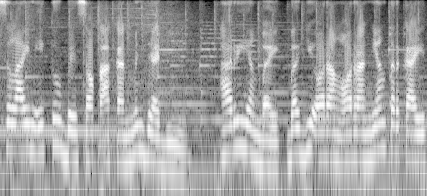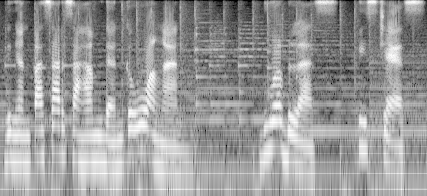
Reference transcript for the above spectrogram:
Selain itu besok akan menjadi hari yang baik bagi orang-orang yang terkait dengan pasar saham dan keuangan. 12. Pisces.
